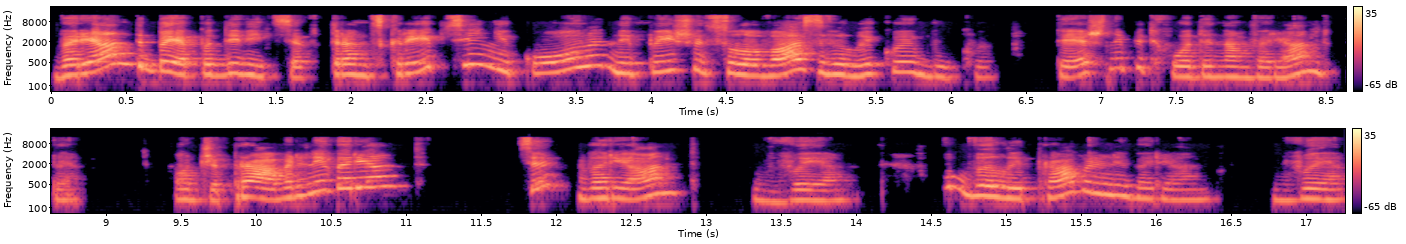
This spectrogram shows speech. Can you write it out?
Варіант Б, подивіться, в транскрипції ніколи не пишуть слова з великої букви. Теж не підходить нам варіант Б. Отже, правильний варіант це варіант В. Обвели правильний варіант В.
